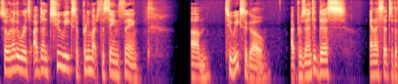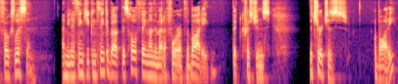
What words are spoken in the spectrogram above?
so in other words, I've done two weeks of pretty much the same thing. Um, two weeks ago, I presented this and I said to the folks, listen, I mean, I think you can think about this whole thing on the metaphor of the body, that Christians, the church is a body.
